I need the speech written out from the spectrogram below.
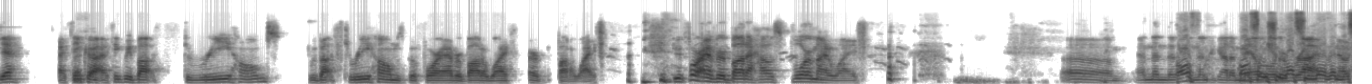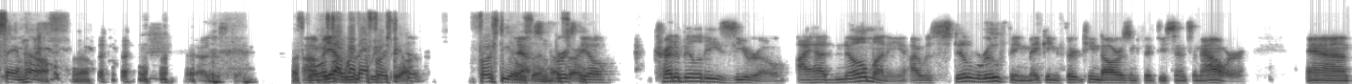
yeah i think okay. uh, i think we bought three homes we bought three homes before I ever bought a wife or bought a wife before I ever bought a house for my wife. um, and then the, Both, and then I got a mail order she lets bride. you live in no, the same house. So. no, just kidding. Let's, um, Let's yeah, talk about we, that first deal. First deal. Yeah, so first deal, credibility zero. I had no money. I was still roofing, making thirteen dollars and fifty cents an hour, and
